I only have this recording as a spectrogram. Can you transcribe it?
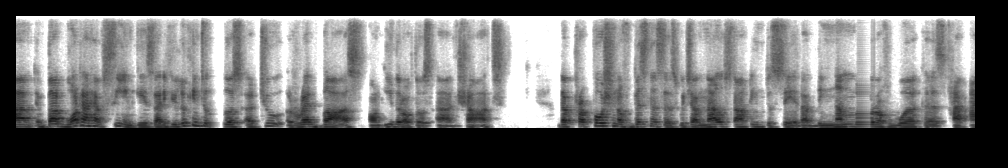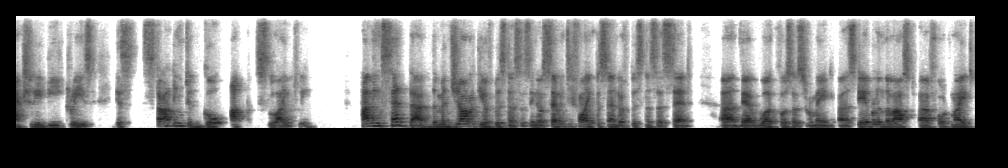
Um, but what I have seen is that if you look into those uh, two red bars on either of those uh, charts, the proportion of businesses which are now starting to say that the number of workers have actually decreased is starting to go up slightly. Having said that, the majority of businesses, you know, 75% of businesses said uh, their workforce has remained uh, stable in the last uh, fortnight.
